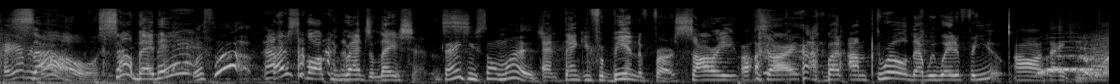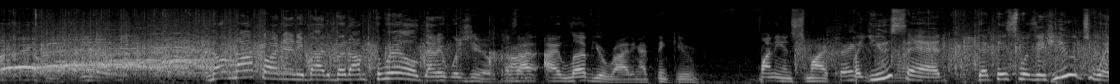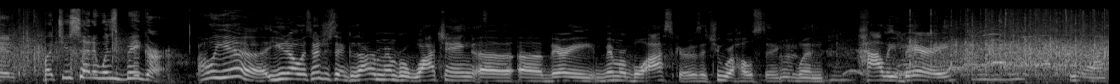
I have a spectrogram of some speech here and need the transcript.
Hey, everybody. So, so, baby. What's up? First of all, congratulations. Thank you so much. And thank you for being the first. Sorry, sorry, but I'm thrilled that we waited for you. Oh, thank you. Thank you. No knock on anybody, but I'm thrilled that it was you because I, I love your writing. I think you're funny and smart. Thank but you. you said that this was a huge win, but you said it was bigger. Oh yeah, you know it's interesting because I remember watching a, a very memorable Oscars that you were hosting when Halle Berry, you know,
